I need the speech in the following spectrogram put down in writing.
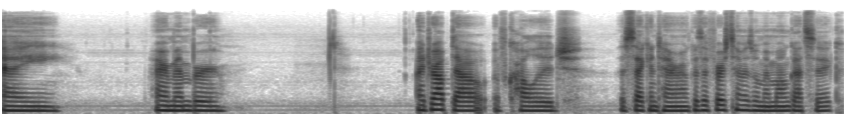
I I remember I dropped out of college the second time around because the first time was when my mom got sick,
